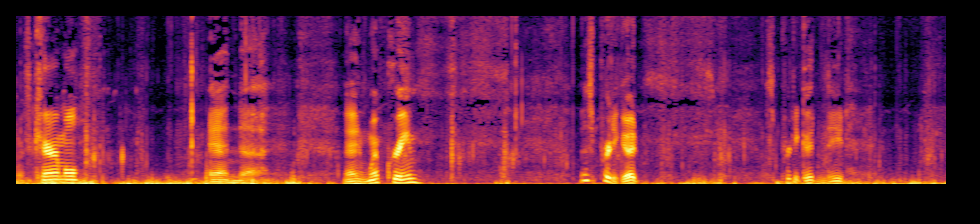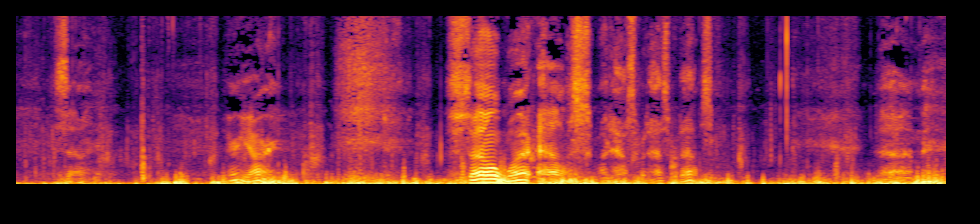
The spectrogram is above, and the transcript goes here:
with caramel and uh, and whipped cream is pretty good. It's pretty good indeed. So there you are. So what else? What else? What else? What else? Um,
